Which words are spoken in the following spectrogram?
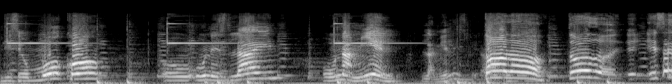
Dice un moco, o un slime, o una miel. La miel es pegajosa. ¡Todo! ¡Todo! E- Esa,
